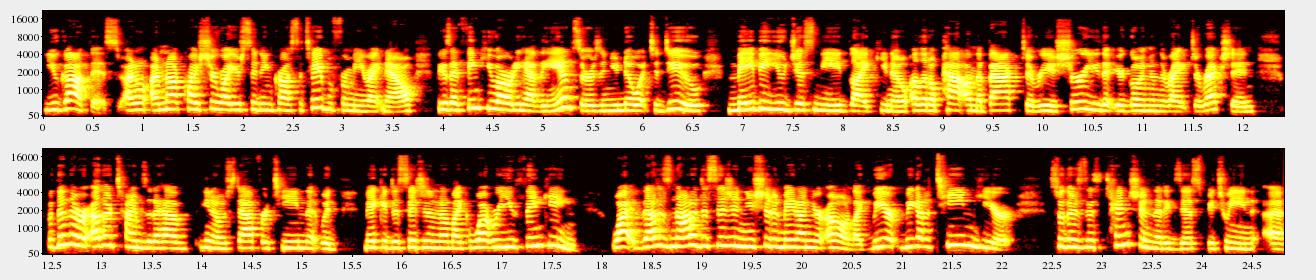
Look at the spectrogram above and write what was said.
you got this. I don't I'm not quite sure why you're sitting across the table from me right now because I think you already have the answers and you know what to do. Maybe you just need like, you know, a little pat on the back to reassure you that you're going in the right direction. But then there are other times that I have, you know, staff or team that would make a decision and I'm like, "What were you thinking?" Why that is not a decision you should have made on your own. Like we are we got a team here. So there's this tension that exists between uh,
